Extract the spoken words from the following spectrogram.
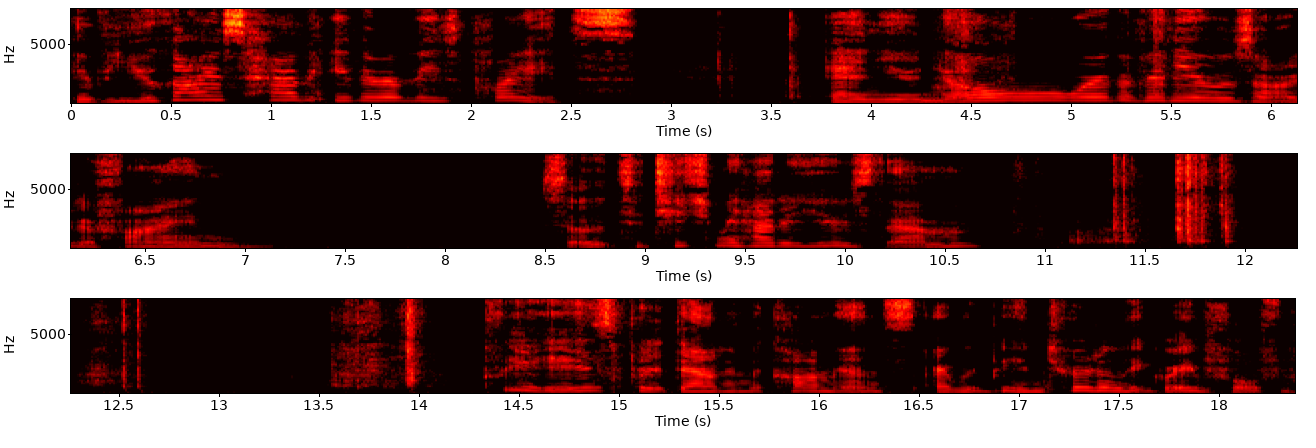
if you guys have either of these plates and you know where the videos are to find, so to teach me how to use them, please put it down in the comments. I would be eternally grateful. For,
